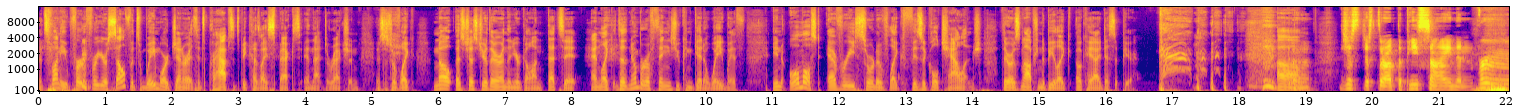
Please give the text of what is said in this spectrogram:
It's funny for for yourself. It's way more generous. It's perhaps it's because I spec in that direction. It's just sort of like no, it's just you're there and then you're gone. That's it. And like the number of things you can get away with in almost every sort of like physical challenge, there is an option to be like, okay, I disappear. um, just just throw up the peace sign and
